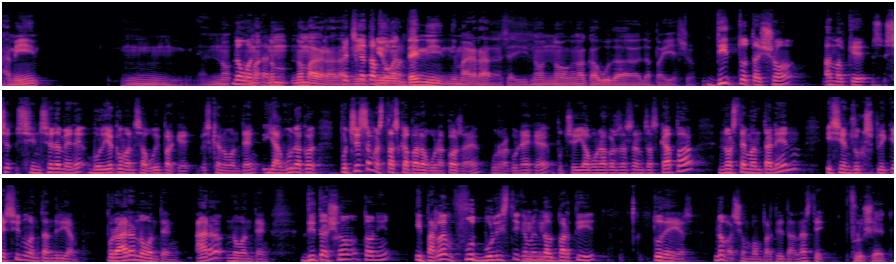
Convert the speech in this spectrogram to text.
a mi mm, no, No no, no, no m'agrada, ni, ni ho entenc ni, ni m'agrada, és a dir, no, no, no acabo de, de pair això. Dit tot això, amb el que, si- sincerament, eh, volia començar avui perquè és que no ho entenc. Hi ha alguna cosa... Potser se m'està escapant alguna cosa, eh? Ho reconec, eh? Potser hi ha alguna cosa que se'ns escapa, no estem entenent, i si ens ho expliquessin ho entendríem. Però ara no ho entenc. Ara no ho entenc. Dit això, Toni, i parlant futbolísticament del partit, tu deies, no va ser un bon partit del Nàstic. Fluixet.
